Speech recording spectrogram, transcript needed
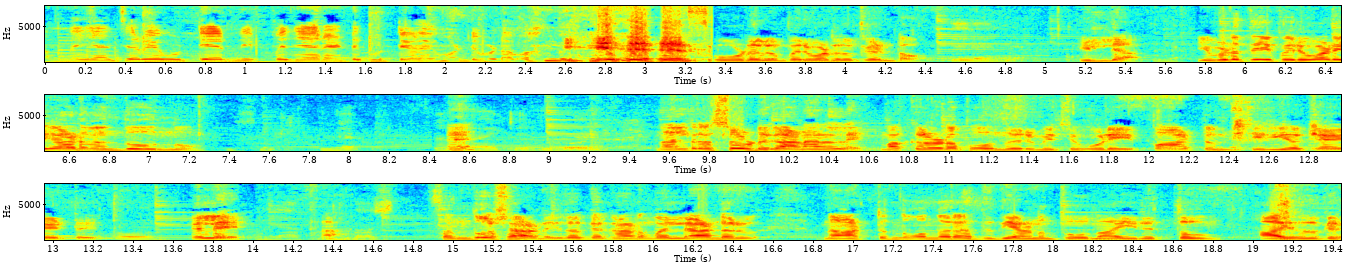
അന്ന് ഞാൻ ചെറിയ കുട്ടിയായിരുന്നു. ഇപ്പൊ ഞാൻ രണ്ട് കുട്ടികളെ കൊണ്ട് ഇവിടെ വന്നു. കൂടുതലും പരിപാടികളൊക്കെ ഉണ്ടോ? ഇല്ല ഇവിടുത്തെ ഈ പരിപാടി കാണുമ്പോൾ എന്ത് തോന്നുന്നു. നല്ല രസമുണ്ട് കാണാനല്ലേ? മക്കളോടൊപ്പം ഒന്ന് ഒരുമിച്ച് കൂടി പാട്ടും ചിരിയും ഒക്കെ ആയിട്ട് അല്ലേ? സന്തോഷമാണ് സന്തോഷാണ്. ഇതൊക്കെ കാണും വല്ലാണ്ടൊരു നാട്ടിൽ നിന്ന് വന്നൊരു അതിഥിയാണെന്ന് തോന്നുന്നു. ആ ഇരുത്തവും ആ ഇതൊക്കെ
